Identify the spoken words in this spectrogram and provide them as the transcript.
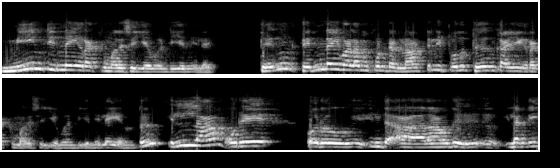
மீன் திண்ணை இறக்குமதி செய்ய வேண்டிய நிலை தென் தென்னை வளம் கொண்ட நாட்டில் இப்போது தேங்காயை இறக்குமதி செய்ய வேண்டிய நிலை என்று எல்லாம் ஒரே ஒரு இந்த அதாவது இலங்கை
